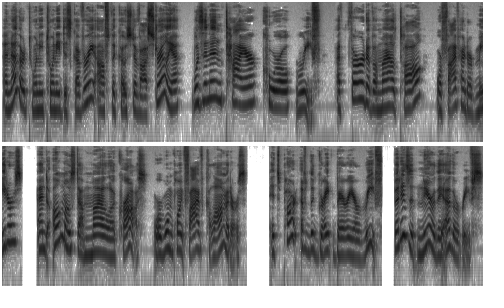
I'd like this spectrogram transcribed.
Another 2020 discovery off the coast of Australia was an entire coral reef, a third of a mile tall, or 500 meters, and almost a mile across, or 1.5 kilometers. It's part of the Great Barrier Reef, but isn't near the other reefs.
